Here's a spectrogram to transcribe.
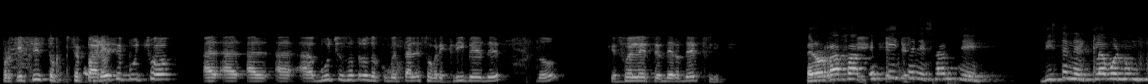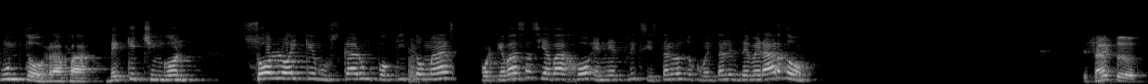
porque insisto, se parece mucho a, a, a, muchos otros documentales sobre crímenes, ¿no? Que suele tener Netflix. Pero Rafa, qué interesante. diste en el clavo en un punto, Rafa. Ve qué chingón. Solo hay que buscar un poquito más, porque vas hacia abajo en Netflix y están los documentales de Berardo. Exacto,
